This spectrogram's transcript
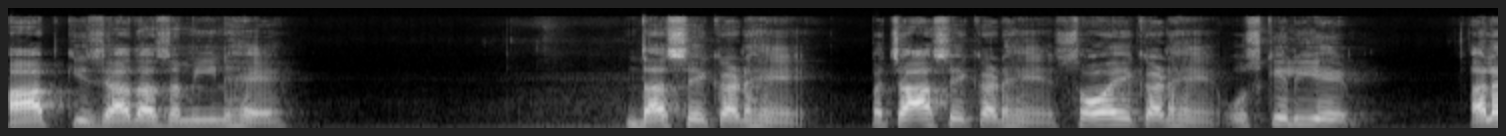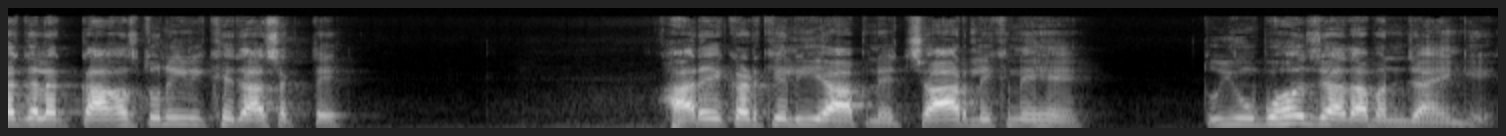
आपकी ज़्यादा ज़मीन है, दस एकड़ हैं, पचास एकड़ हैं, सौ एकड़ हैं, उसके लिए अलग अलग कागज़ तो नहीं लिखे जा सकते। हर एकड़ के लिए आपने चार लिखने हैं तो यूँ बहुत ज़्यादा बन जाएँगे।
